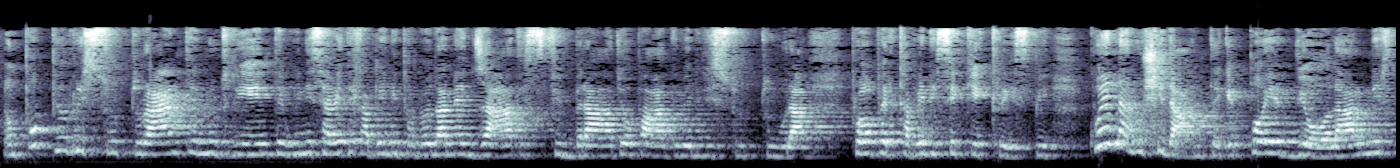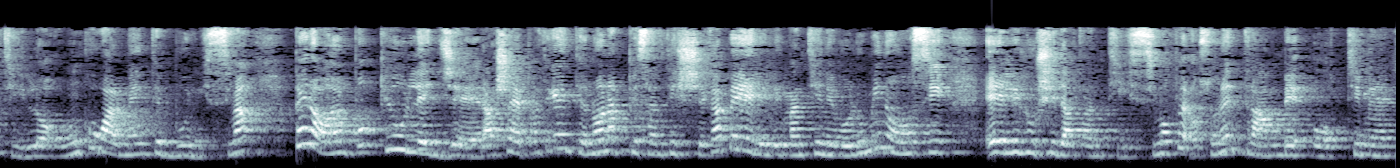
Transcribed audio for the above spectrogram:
è un po' più ristrutturante e nutriente, quindi se avete capelli proprio danneggiati, sfibrati, opachi, ve li ristruttura, proprio per capelli secchi e crespi. Quella lucidante, che poi è viola al mirtillo, comunque ugualmente buonissima, però è un po' più leggera, cioè praticamente non appesantisce i capelli, li mantiene voluminosi e li lucida tantissimo, però sono entrambe ottime.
